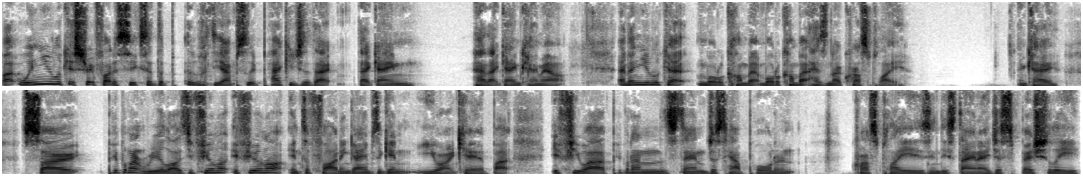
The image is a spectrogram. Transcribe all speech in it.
But when you look at Street Fighter Six at the the absolute package of that that game, how that game came out, and then you look at Mortal Kombat. Mortal Kombat has no crossplay. Okay, so people don't realize if you're not if you're not into fighting games, again, you won't care. But if you are, people don't understand just how important crossplay is in this day and age, especially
